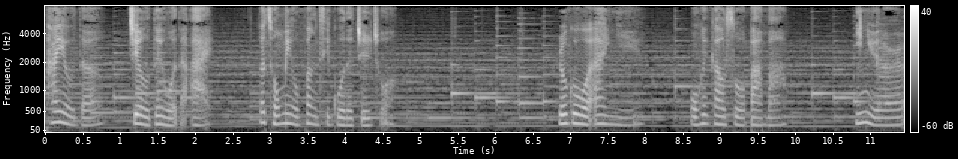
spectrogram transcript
他有的只有对我的爱，和从没有放弃过的执着。如果我爱你，我会告诉我爸妈，你女儿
